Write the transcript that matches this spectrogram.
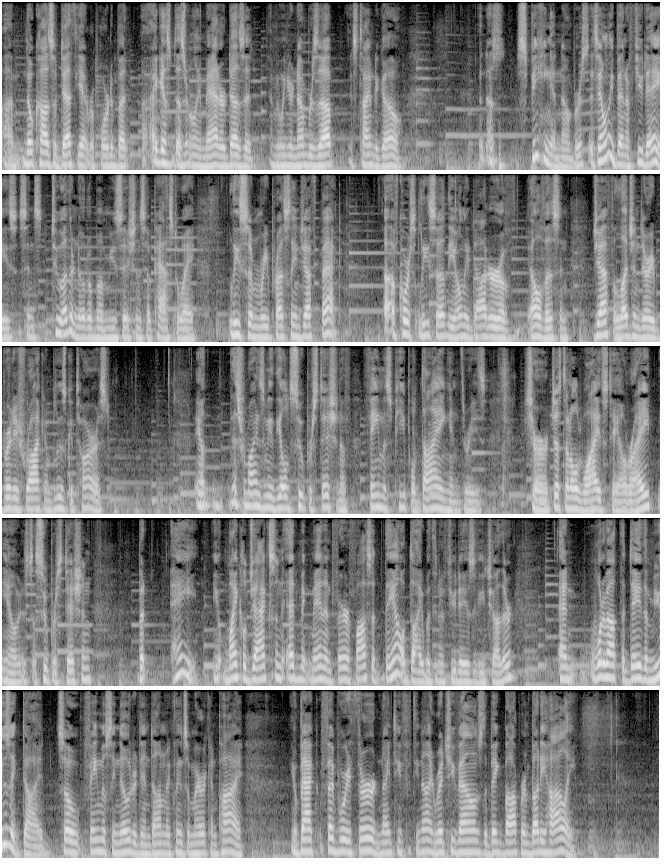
Um, no cause of death yet reported, but I guess it doesn't really matter, does it? I mean, when your number's up, it's time to go. Now, speaking of numbers, it's only been a few days since two other notable musicians have passed away Lisa Marie Presley and Jeff Beck. Uh, of course, Lisa, the only daughter of Elvis, and Jeff, a legendary British rock and blues guitarist. You know, this reminds me of the old superstition of famous people dying in threes. Sure, just an old wives' tale, right? You know, it's a superstition. But hey, you know, Michael Jackson, Ed McMahon, and Farrah Fawcett, they all died within a few days of each other. And what about the day the music died, so famously noted in Don McLean's American Pie? You know, back February 3rd, 1959, Ritchie Valens, the Big Bopper, and Buddy Holly.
